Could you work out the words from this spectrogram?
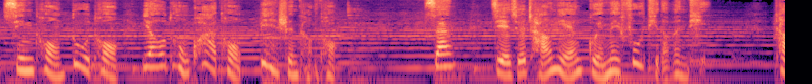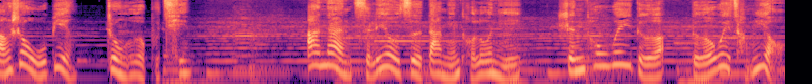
心痛、肚痛、腰痛、胯痛、遍身疼痛。三、解决常年鬼魅附体的问题，长寿无病，众恶不侵。阿难，此六字大明陀罗尼，神通威德，德未曾有。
